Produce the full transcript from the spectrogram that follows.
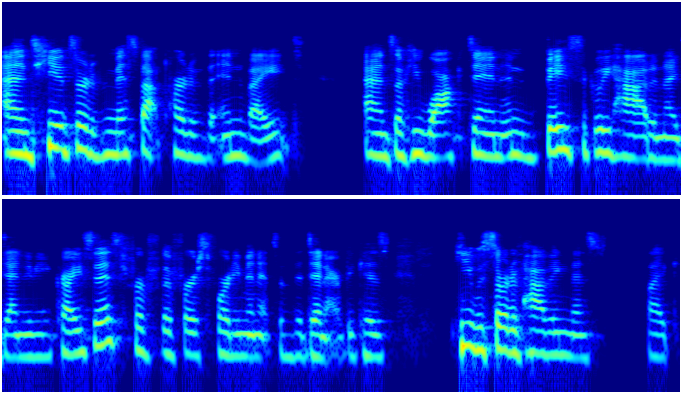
and he had sort of missed that part of the invite and so he walked in and basically had an identity crisis for, the first 40 minutes of the dinner because he was sort of having this like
